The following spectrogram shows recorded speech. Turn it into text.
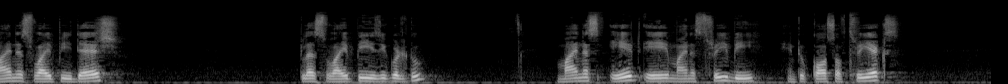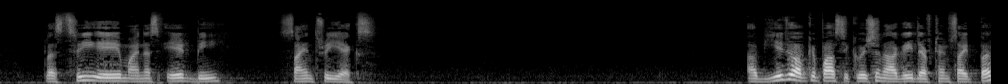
minus Y P dash plus Y P is equal to minus eight A minus three B into cos of three X plus three A minus eight B sine three X اب یہ جو آپ کے پاس اکویشن آ گئی لیفٹ ہینڈ سائڈ پر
